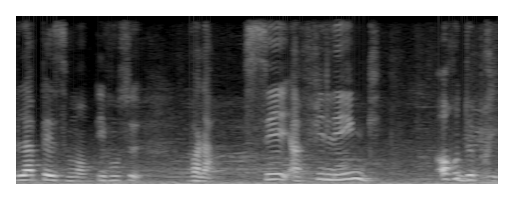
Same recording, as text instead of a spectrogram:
l'apaisement. Ils vont se. Voilà. C'est un feeling hors de prix.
